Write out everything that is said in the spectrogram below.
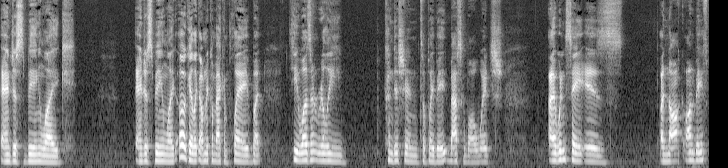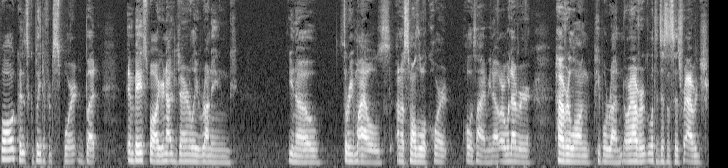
and just being like and just being like oh, okay like i'm gonna come back and play but he wasn't really conditioned to play ba- basketball which i wouldn't say is a knock on baseball because it's a completely different sport but in baseball you're not generally running you know three miles on a small little court all the time you know or whatever however long people run or however what the distance is for average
